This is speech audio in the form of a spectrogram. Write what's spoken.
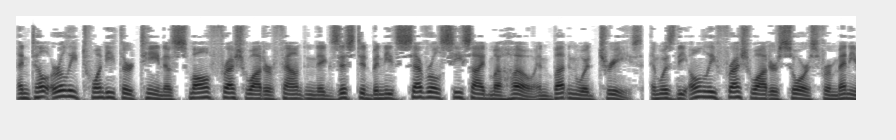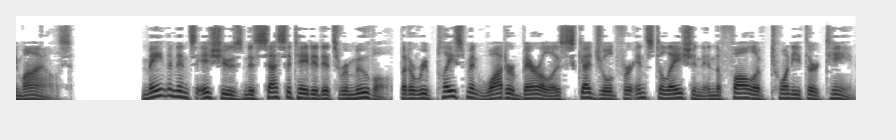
Until early 2013 a small freshwater fountain existed beneath several seaside mahoe and buttonwood trees, and was the only freshwater source for many miles. Maintenance issues necessitated its removal, but a replacement water barrel is scheduled for installation in the fall of 2013.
